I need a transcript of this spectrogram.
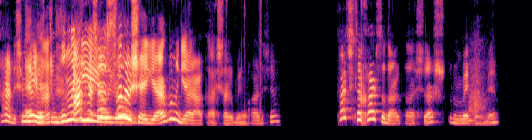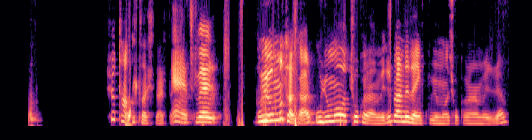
kardeşim Evet giymez. bunu Arkadaşlar sarı şey giyer. Bunu giyer arkadaşlar benim kardeşim. Taç takarsa da arkadaşlar. Durun bekleyin bir. Şu tatlı taşlar takar. Evet ve Uyumlu takar. Uyumu çok önem verir. Ben de renk uyumuna çok önem veririm.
